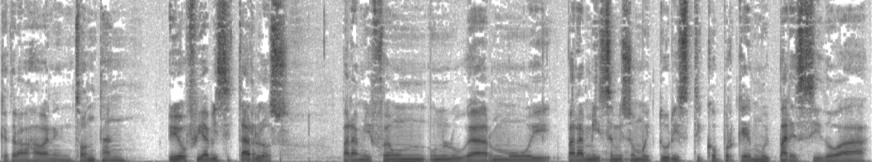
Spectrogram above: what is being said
que trabajaban en Sontan. Yo fui a visitarlos para mí fue un, lugar muy, para mí se me hizo muy turístico porque muy parecido a,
